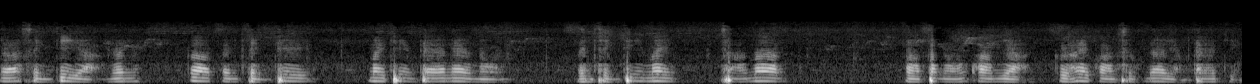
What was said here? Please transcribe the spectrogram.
และสิ่งที่อยากนั้นก็เป็นสิ่งที่ไม่เที่ยงแท้แน่นอน เป็นสิ่งที่ไม่สามารถ สนองความอยากคือให้ความสุขได้อย่างแท้จริง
